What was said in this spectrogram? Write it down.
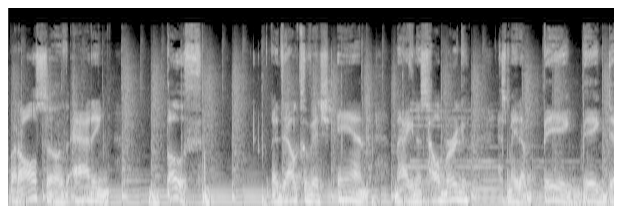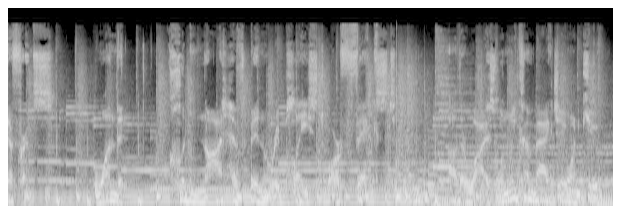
but also of adding both Nedeljkovic and Magnus Hellberg has made a big, big difference. One that could not have been replaced or fixed otherwise. When we come back, J1Q.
